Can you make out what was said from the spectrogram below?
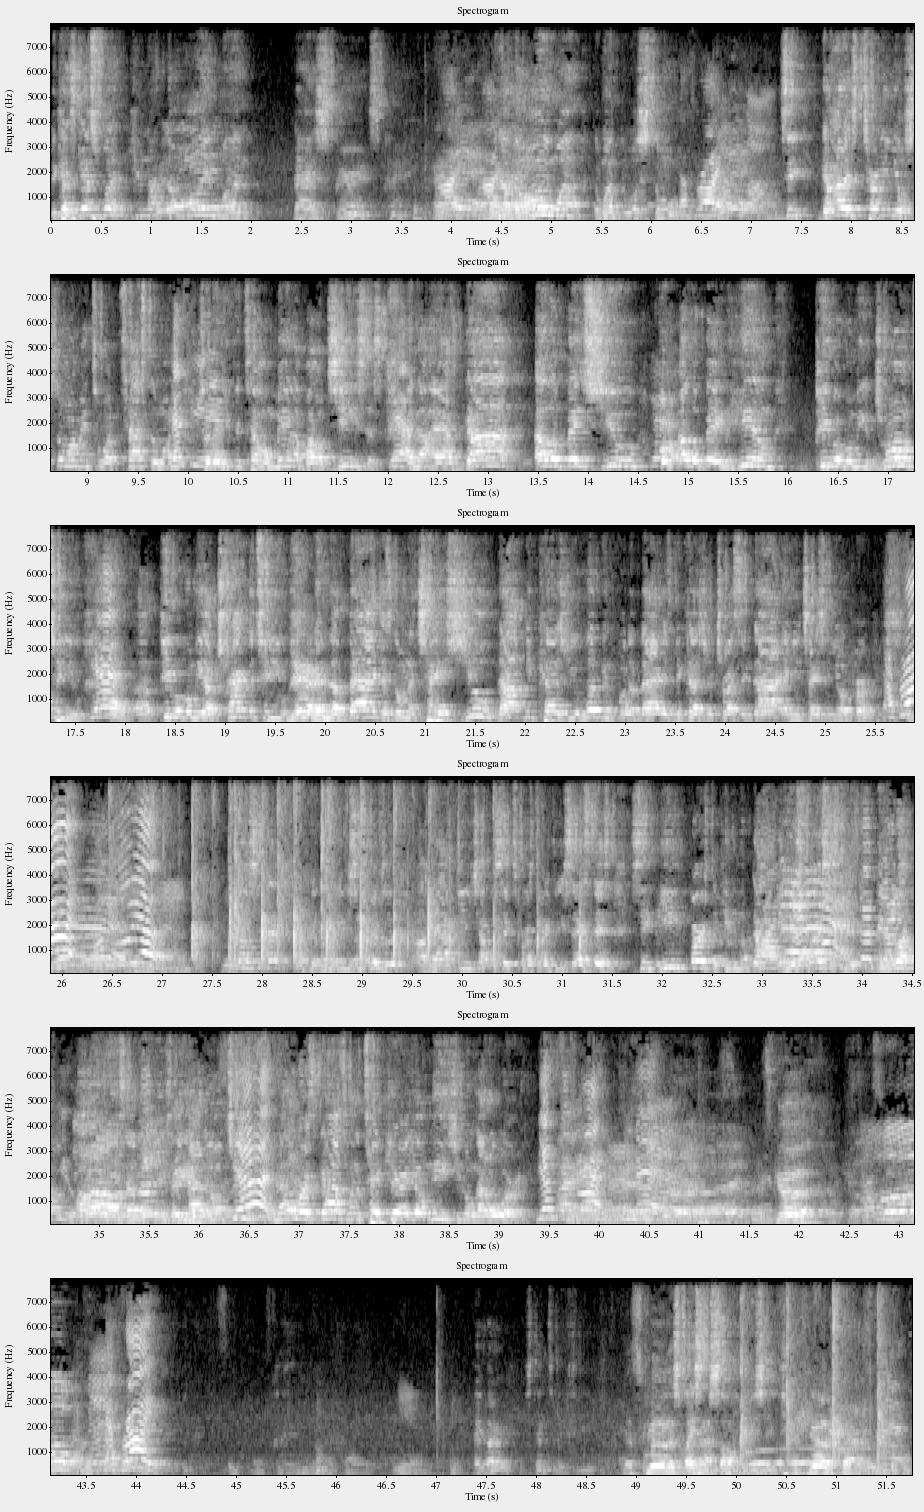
Because guess what? You're not the only one that experienced pain. Right. You're not the only one that went through a storm. That's right. See, God is turning your storm into a testimony Yes, He so that you can tell men about Jesus. Yeah. And now as God elevates you for elevating Him, people are going to be drawn to you. Yes. Uh, uh, people are going to be attracted to you. Yeah. And the bag is going to chase you, not because you're looking for the bag, it's because you're trusting God and you're chasing your purpose. That's right. Hallelujah. You know, see that? Okay, let me give you some scripture. Uh, Matthew chapter 6, verse 33 says this. Seek ye first the kingdom of God and his righteousness. Yes. And what? All these other things we got on Yes. In other words, God's going to take care of your needs. You don't got to worry. Yes, that's right. Amen. That's good. That's right. Yeah. Everybody, stand to their feet. That's good. Let's play some soft music. That's good, Pastor.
